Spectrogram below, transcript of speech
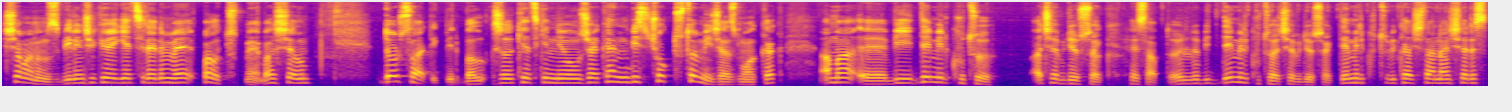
Şamanımızı birinci köye getirelim ve balık tutmaya başlayalım. 4 saatlik bir balıkçılık etkinliği olacak. Hani biz çok tutamayacağız muhakkak. Ama e, bir demir kutu açabiliyorsak hesapta öyle bir demir kutu açabiliyorsak demir kutu birkaç tane açarız.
